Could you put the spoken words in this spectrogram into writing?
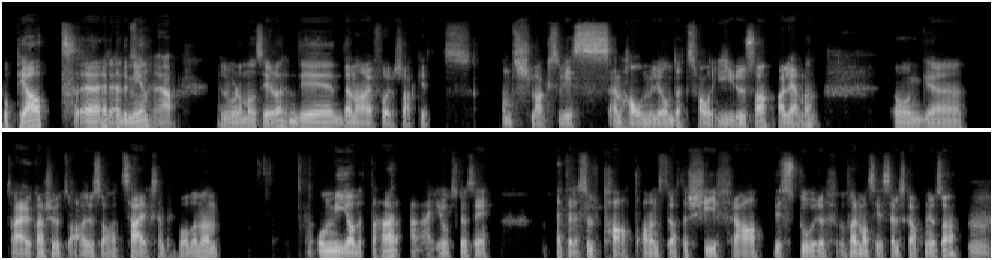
opiat, eh, Ja. eller hvordan man sier det, de, den har jo forårsaket anslagsvis en halv million dødsfall i USA alene. Og eh, så er jo kanskje USA, USA et særeksempel på det, men og mye av dette her er jo skal vi si, et resultat av en strategi fra de store farmasiselskapene i USA. Mm.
